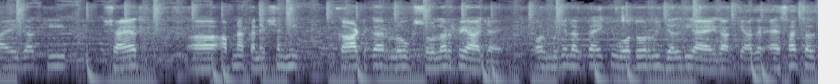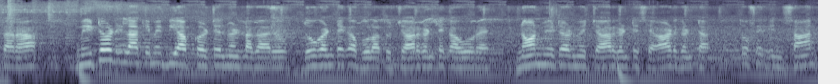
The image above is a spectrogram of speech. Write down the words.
आएगा कि शायद अपना कनेक्शन ही काट कर लोग सोलर पे आ जाए। और मुझे लगता है कि वो दौर भी जल्दी आएगा कि अगर ऐसा चलता रहा मीटर्ड इलाके में भी आप कर्टेलमेंट लगा रहे हो। दो घंटे का बोला तो चार घंटे का हो रहा है। नॉन मीटर्ड में चार घंटे से आठ घंटा। तो फिर इंसान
